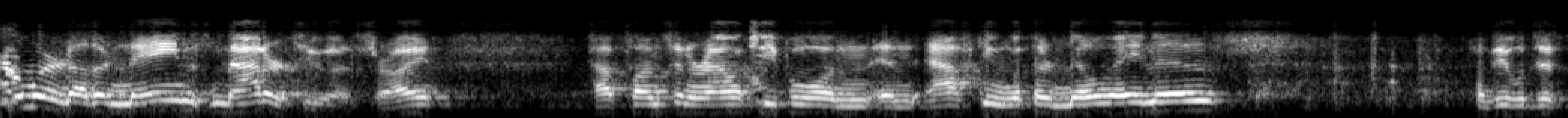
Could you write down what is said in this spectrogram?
Somewhere or another, names matter to us, right? Have fun sitting around with people and, and asking what their middle name is. Some people just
